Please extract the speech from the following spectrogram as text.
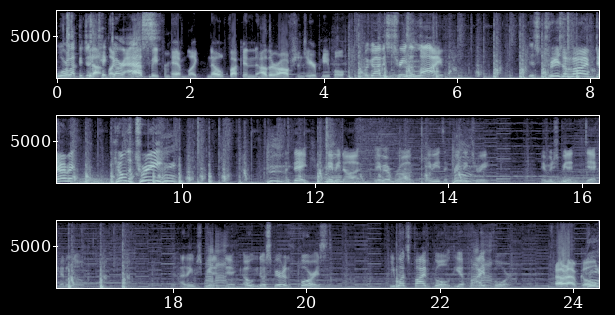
warlock that just yeah, kicked like, our it has to be from him. Like, no fucking other options here, people. Oh my god, this tree's alive! This tree's alive, damn it! Kill the tree! I think. Maybe not. Maybe I'm wrong. Maybe it's a friendly tree. Maybe I'm just being a dick. I don't know. I think I'm just being a dick. Oh, you know, Spirit of the Forest. He wants five gold. You have five, uh-huh. four. I don't have gold.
